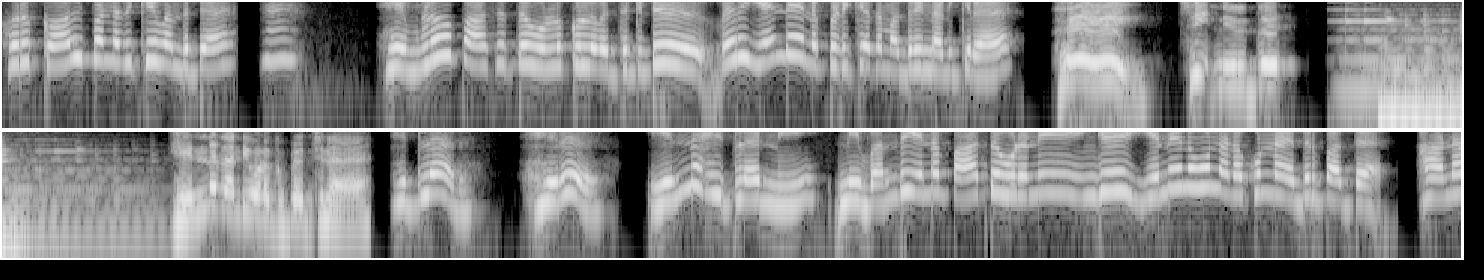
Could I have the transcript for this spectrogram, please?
ஒரு கால் பண்ணதுக்கே வந்துட்ட ஹம், எவ்வளவு பாசத்தை உள்ளுக்குள்ள வச்சுக்கிட்டு வேற ஏன்டா என்ன பிடிக்காத மாதிரி நடிக்கிற? ஹே சீ நிறுத்து. என்ன தாண்டி உனக்கு பிரச்சனை? ஹிட்லர் இரு. என்ன ஹிட்லர் நீ? நீ வந்து என்ன பார்த்த உடனே இங்க என்னென்னவோ நடக்கும்னு நான் எதிர்பார்த்தேன். ஆனா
